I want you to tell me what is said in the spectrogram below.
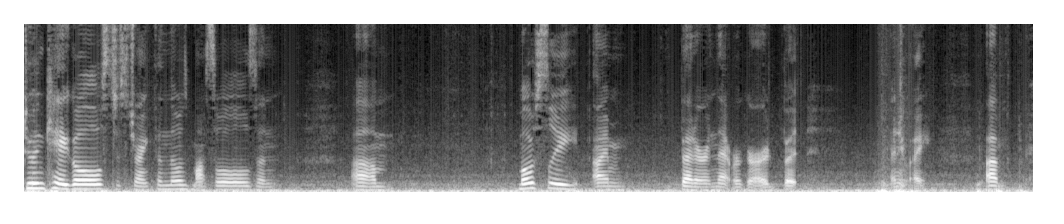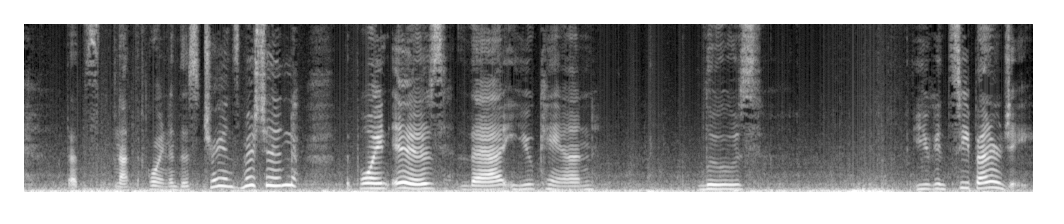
doing Kegels to strengthen those muscles, and um, mostly I'm better in that regard. But anyway, um, that's not the point of this transmission. The point is that you can lose, you can seep energy,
